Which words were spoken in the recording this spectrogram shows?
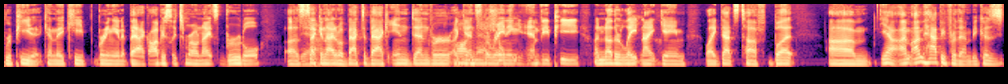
repeat it? Can they keep bringing it back? Obviously, tomorrow night's brutal. Uh, Yeah. Second night of a back to back in Denver On against the reigning TV. MVP. Another late night game. Like that's tough. But um, yeah, I'm I'm happy for them because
